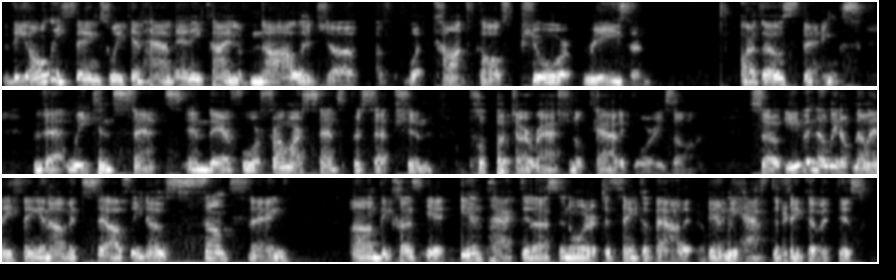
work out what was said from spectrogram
the only things we can have any kind of knowledge of, of what Kant calls pure reason are those things that we can sense and therefore from our sense perception put our rational categories on. So even though we don't know anything in of itself, we know something um, because it impacted us in order to think about it, and we have to think of it this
